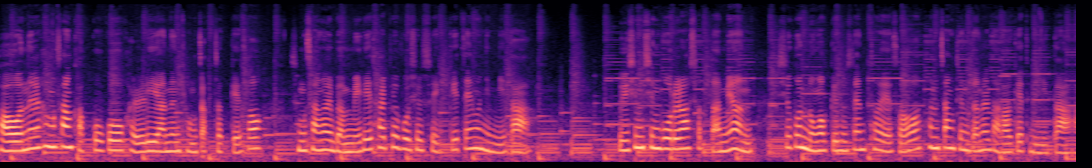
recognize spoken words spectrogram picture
과원을 항상 가꾸고 관리하는 경작자께서 증상을 면밀히 살펴보실 수 있기 때문입니다. 의심 신고를 하셨다면 시군 농업기술센터에서 현장 진단을 나가게 됩니다.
